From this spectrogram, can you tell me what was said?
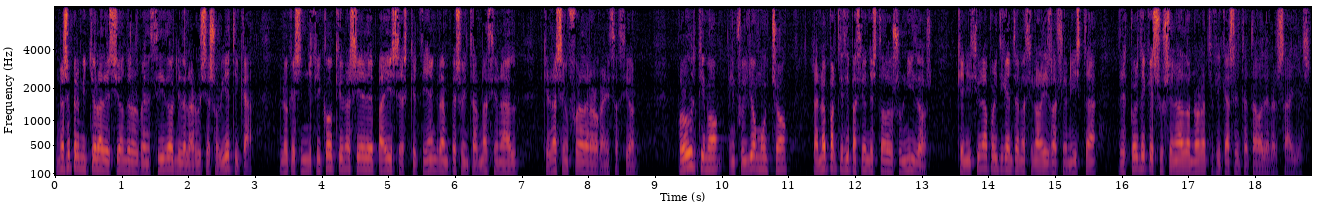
no se permitió la adhesión de los vencidos ni de la Rusia soviética, lo que significó que una serie de países que tenían gran peso internacional quedasen fuera de la organización. Por último, influyó mucho la no participación de Estados Unidos, que inició una política internacional aislacionista después de que su Senado no ratificase el Tratado de Versalles.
